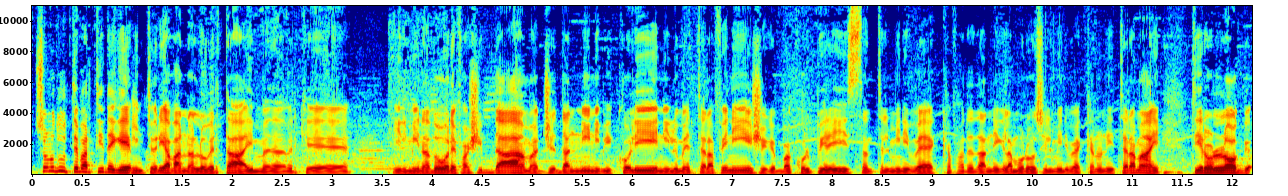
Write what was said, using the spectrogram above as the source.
Sono tutte partite che in teoria vanno all'overtime, eh, perché il minatore fa chip damage, dannini piccolini, lui mette la fenice che va a colpire instant il mini pekka, fate danni clamorosi, il mini pekka non hitterà mai, tiro un log.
